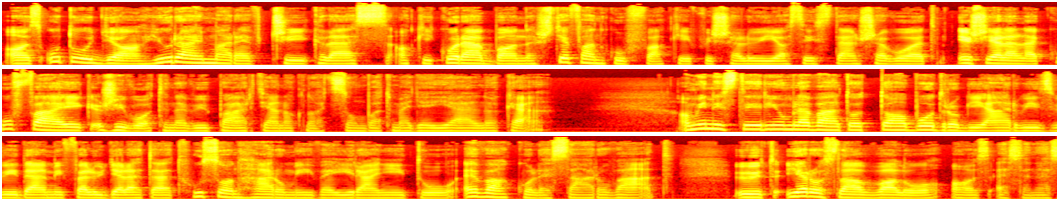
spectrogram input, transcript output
Az utódja Juraj Marevcsík lesz, aki korábban Stefan Kuffa képviselői asszisztense volt, és jelenleg Kuffáék Zsivot nevű pártjának Nagyszombat megyei elnöke. A minisztérium leváltotta a Bodrogi árvízvédelmi felügyeletet 23 éve irányító Eva Koleszárovát. Őt Jaroszláv Való, az SNS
